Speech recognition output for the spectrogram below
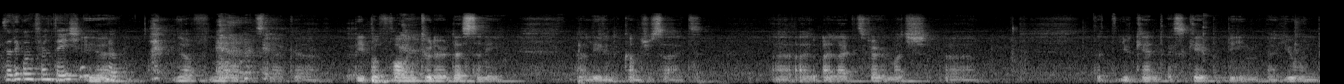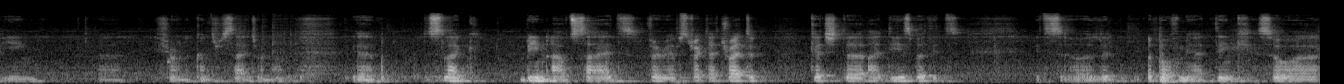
Is that a confrontation? Yeah. No. Yeah, no, it's like uh, people falling to their destiny, uh, leaving the countryside. Uh, I, I liked very much uh, that you can't escape being a human being uh, if you're on the countryside or not. Yeah, it's like being outside, very abstract. I try to catch the ideas, but it's it's a little above me, I think. So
